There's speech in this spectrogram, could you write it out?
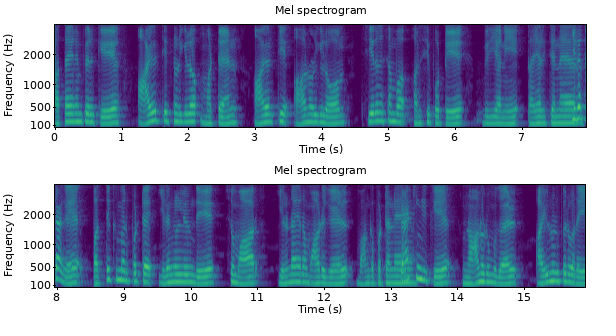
பத்தாயிரம் பேருக்கு ஆயிரத்தி எட்நூறு கிலோ மட்டன் ஆயிரத்தி அறுநூறு கிலோ சீரக சம்பா அரிசி போட்டு பிரியாணி தயாரித்தனர். இதற்காக பத்துக்கும் மேற்பட்ட இடங்களிலிருந்து சுமார் இரண்டாயிரம் ஆடுகள் வாங்கப்பட்டன. பேக்கிங்குக்கு நானூறு முதல் ஐநூறு பேர் வரை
